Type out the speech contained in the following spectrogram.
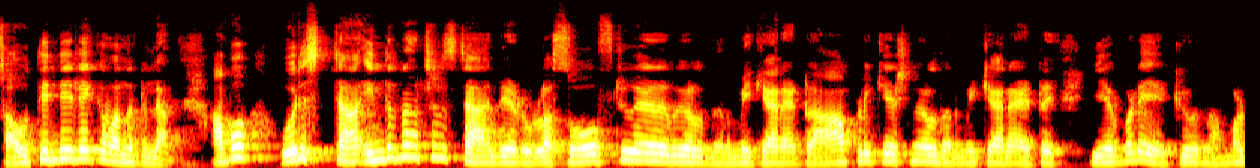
സൗത്ത് ഇന്ത്യയിലേക്ക് വന്നിട്ടില്ല. അപ്പോൾ ഒരു സ്റ്റാ ഇന്റർനാഷണൽ സ്റ്റാൻഡേർഡുള്ള സോഫ്റ്റ്വെയറുകൾ നിർമ്മിക്കാനായിട്ട് ആപ്ലിക്കേഷനുകൾ നിർമ്മിക്കാനായിട്ട് എവിടെയൊക്കെയോ നമ്മൾ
